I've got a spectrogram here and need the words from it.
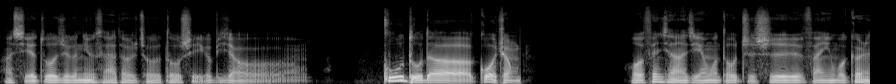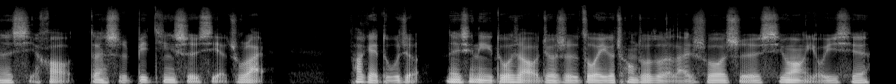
啊写作这个 newsletter 就都是一个比较孤独的过程。我分享的节目都只是反映我个人的喜好，但是毕竟是写出来发给读者，内心里多少就是作为一个创作者来说是希望有一些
